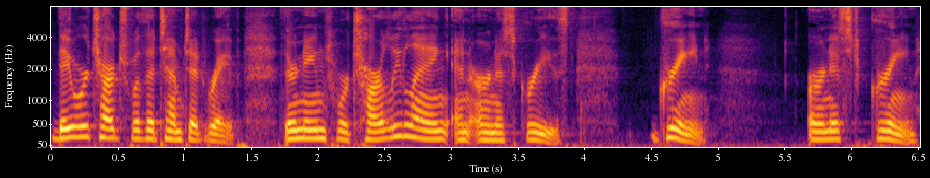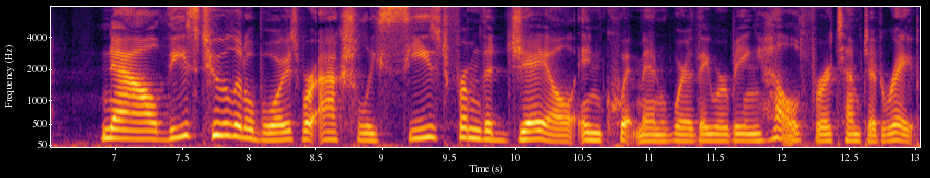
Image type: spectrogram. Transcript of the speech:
they were charged with attempted rape. Their names were Charlie Lang and Ernest Greased. Green. Ernest Green. Now, these two little boys were actually seized from the jail in Quitman where they were being held for attempted rape.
